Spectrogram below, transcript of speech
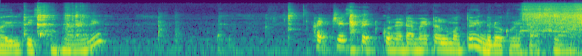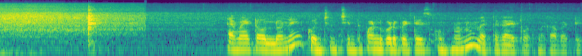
ఆయిల్ తీసుకుంటున్నానండి. కట్ చేసి పెట్టుకున్న టమాటాలు మొత్తం ఇందులోకి వేసేస్తున్నాను. టమాటోల్లోనే కొంచెం చింతపండు కూడా పెట్టేసుకుంటున్నాను మెత్తగా అయిపోతుంది కాబట్టి.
